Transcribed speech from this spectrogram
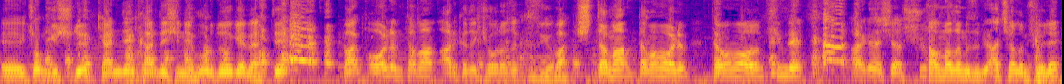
E, çok güçlü. Kendi kardeşini vurdu gebertti. Bak oğlum tamam arkadaki horoza kızıyor. Bak şşt, tamam tamam oğlum. Tamam oğlum. Şimdi arkadaşlar şu salmalımızı bir açalım şöyle.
